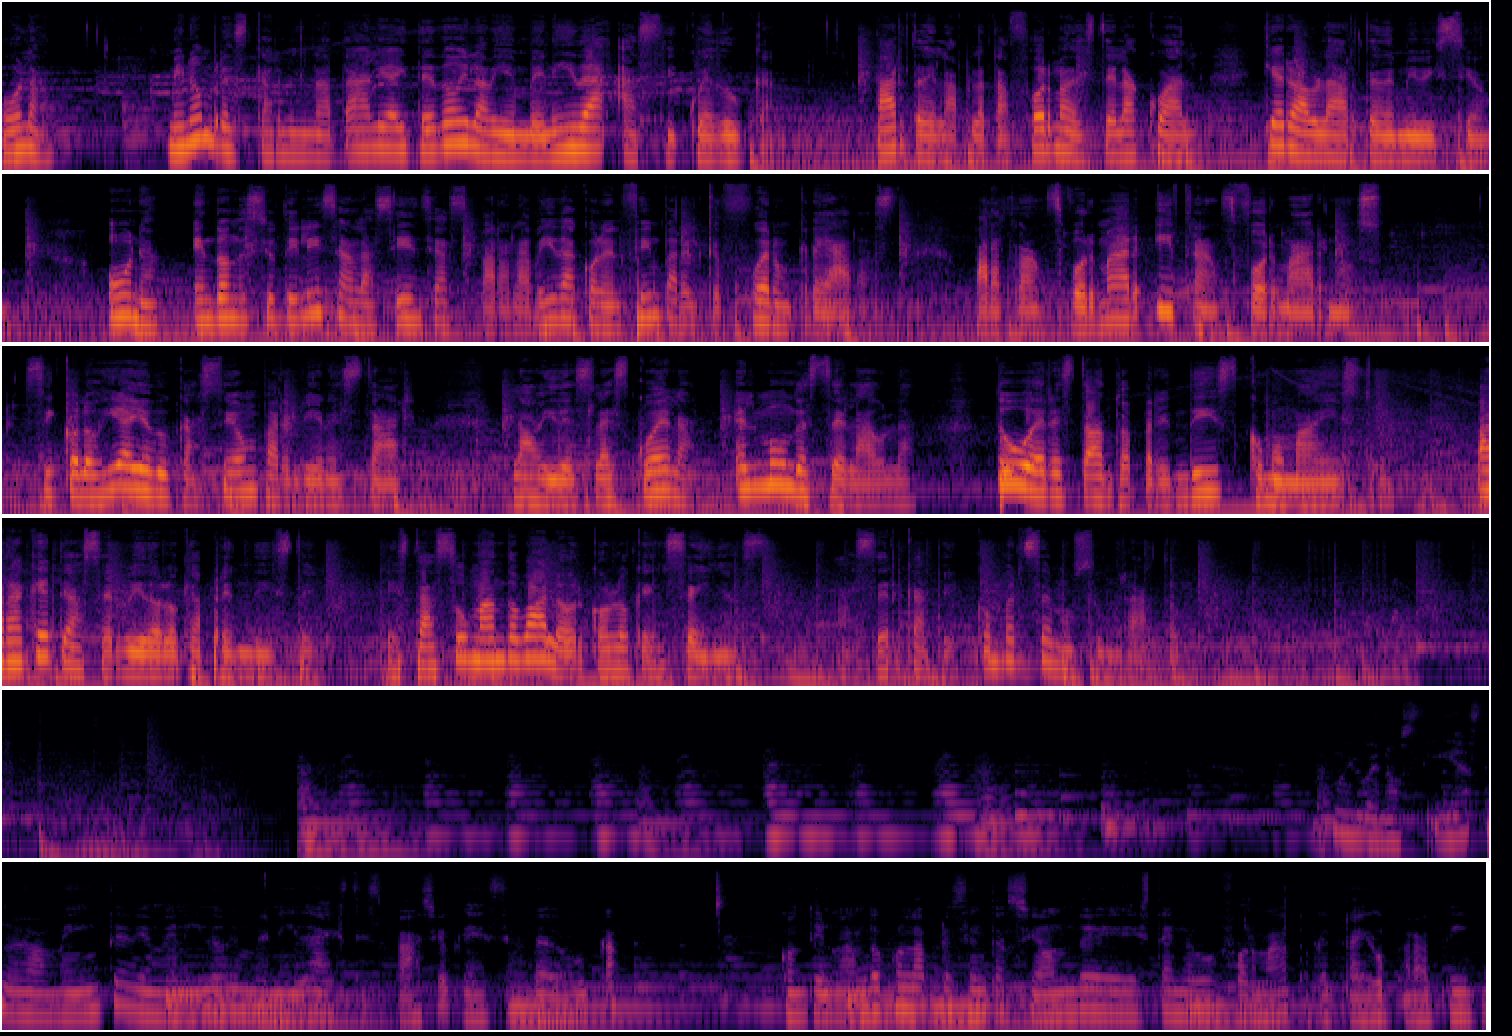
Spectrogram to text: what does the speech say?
Hola, mi nombre es Carmen Natalia y te doy la bienvenida a Psicoeduca, parte de la plataforma desde la cual quiero hablarte de mi visión. Una en donde se utilizan las ciencias para la vida con el fin para el que fueron creadas, para transformar y transformarnos. Psicología y educación para el bienestar. La vida es la escuela, el mundo es el aula. Tú eres tanto aprendiz como maestro. ¿Para qué te ha servido lo que aprendiste? ¿Estás sumando valor con lo que enseñas? Acércate, conversemos un rato. Muy buenos días nuevamente, bienvenido, bienvenida a este espacio que es Educa continuando con la presentación de este nuevo formato que traigo para ti.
